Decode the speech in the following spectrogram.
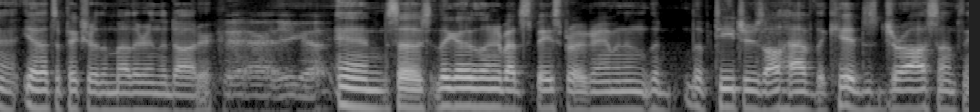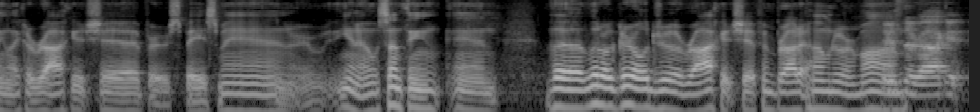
uh, yeah, that's a picture of the mother and the daughter. Okay, all right, there you go. And so they go to learn about the space program, and then the the teachers all have the kids draw something like a rocket ship or a spaceman or you know something. And the little girl drew a rocket ship and brought it home to her mom, Here's the rocket.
